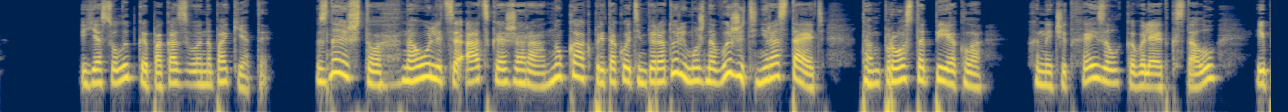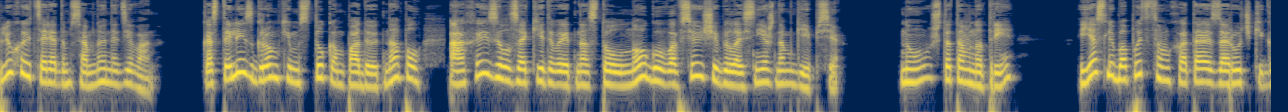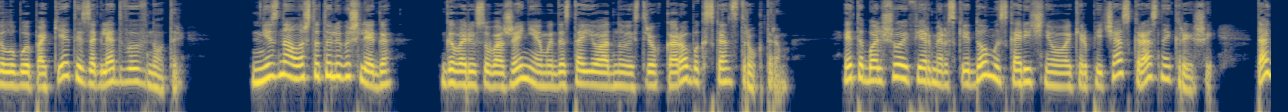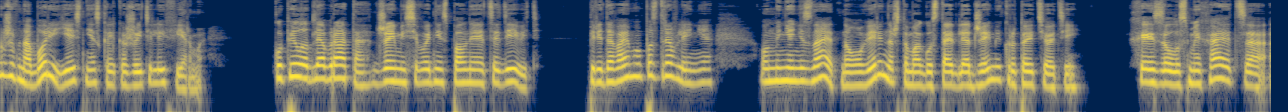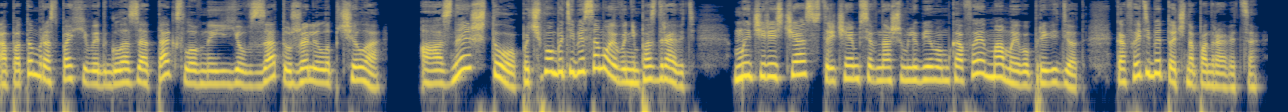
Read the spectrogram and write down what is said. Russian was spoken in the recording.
Я с улыбкой показываю на пакеты. «Знаешь что, на улице адская жара. Ну как при такой температуре можно выжить и не растаять? «Там просто пекло!» — хнычет Хейзел, ковыляет к столу и плюхается рядом со мной на диван. Костыли с громким стуком падают на пол, а Хейзел закидывает на стол ногу во все еще белоснежном гипсе. «Ну, что там внутри?» Я с любопытством хватаю за ручки голубой пакет и заглядываю внутрь. «Не знала, что ты любишь лего», — говорю с уважением и достаю одну из трех коробок с конструктором. Это большой фермерский дом из коричневого кирпича с красной крышей — также в наборе есть несколько жителей фермы. Купила для брата, Джейми сегодня исполняется девять. Передавай ему поздравления. Он меня не знает, но уверена, что могу стать для Джейми крутой тетей. Хейзел усмехается, а потом распахивает глаза так, словно ее взад ужалила пчела. «А знаешь что? Почему бы тебе самой его не поздравить? Мы через час встречаемся в нашем любимом кафе, мама его приведет. Кафе тебе точно понравится».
